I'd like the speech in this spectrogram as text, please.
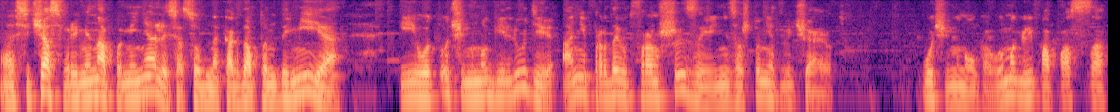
э, сейчас времена поменялись, особенно когда пандемия, и вот очень многие люди, они продают франшизы и ни за что не отвечают. Очень много. Вы могли попасться...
